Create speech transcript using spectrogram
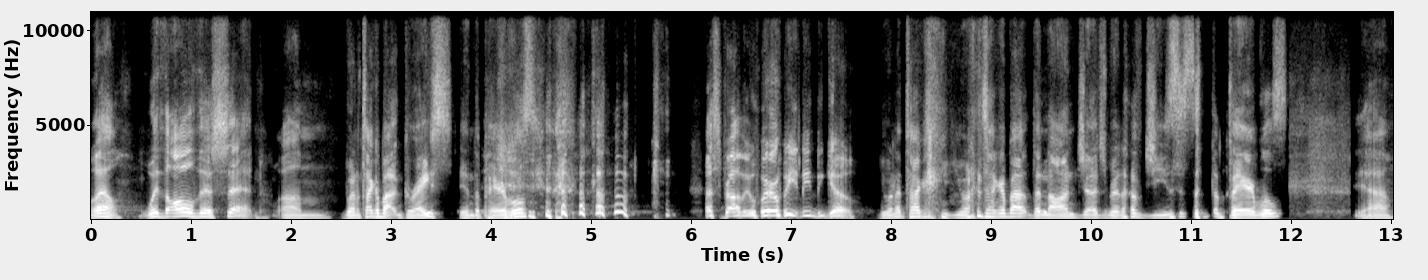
Well, with all this said, um, You want to talk about grace in the parables? that's probably where we need to go. you want to talk? You want to talk about the non-judgment of Jesus in the parables? Yeah.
